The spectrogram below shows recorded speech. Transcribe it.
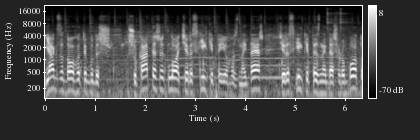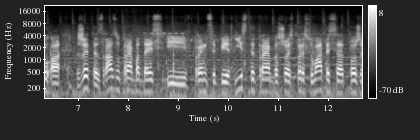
як задовго ти будеш шукати житло, через скільки ти його знайдеш, через скільки ти знайдеш роботу, а жити зразу треба десь, і в принципі їсти треба щось, пересуватися теж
